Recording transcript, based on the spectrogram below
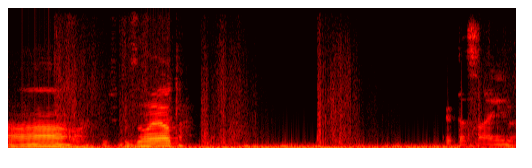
Ah, X1 é outra. Ele tá saindo.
